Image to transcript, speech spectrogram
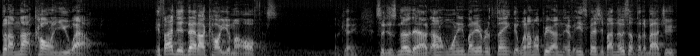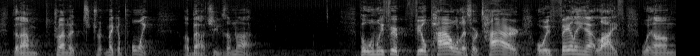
but I'm not calling you out. If I did that, I'd call you in my office. Okay? So just know that. I don't want anybody to ever think that when I'm up here, especially if I know something about you, that I'm trying to make a point about you, because I'm not. But when we feel, powerless or tired or we're failing at life, um,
